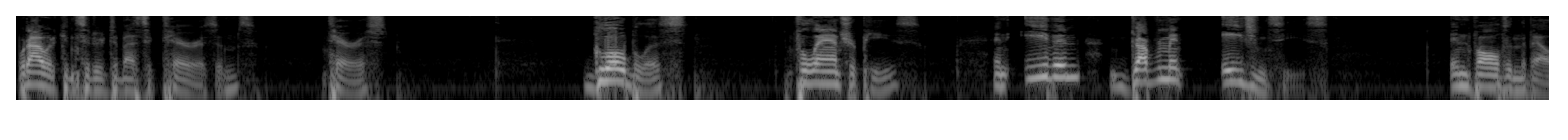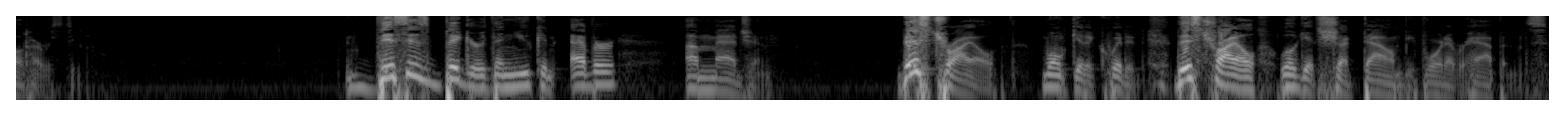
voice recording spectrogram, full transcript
what I would consider domestic terrorisms, terrorists, globalists, philanthropies, and even government agencies involved in the ballot harvesting. This is bigger than you can ever imagine. This trial won't get acquitted. This trial will get shut down before it ever happens.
